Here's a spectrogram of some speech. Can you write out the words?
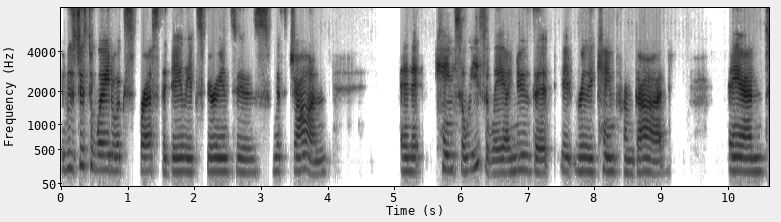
It was just a way to express the daily experiences with John, and it came so easily. I knew that it really came from God, and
